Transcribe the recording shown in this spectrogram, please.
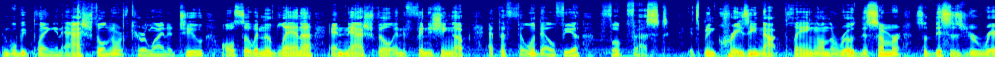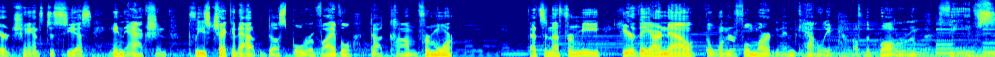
and we'll be playing in Asheville, North Carolina too, also in Atlanta and Nashville, and finishing up at the Philadelphia Folk Fest. It's been crazy not playing on the road this summer, so this is your rare chance to see us in action. Please check it out, dustbowlrevival.com for more. That's enough for me. Here they are now, the wonderful Martin and Callie of the Ballroom Thieves.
